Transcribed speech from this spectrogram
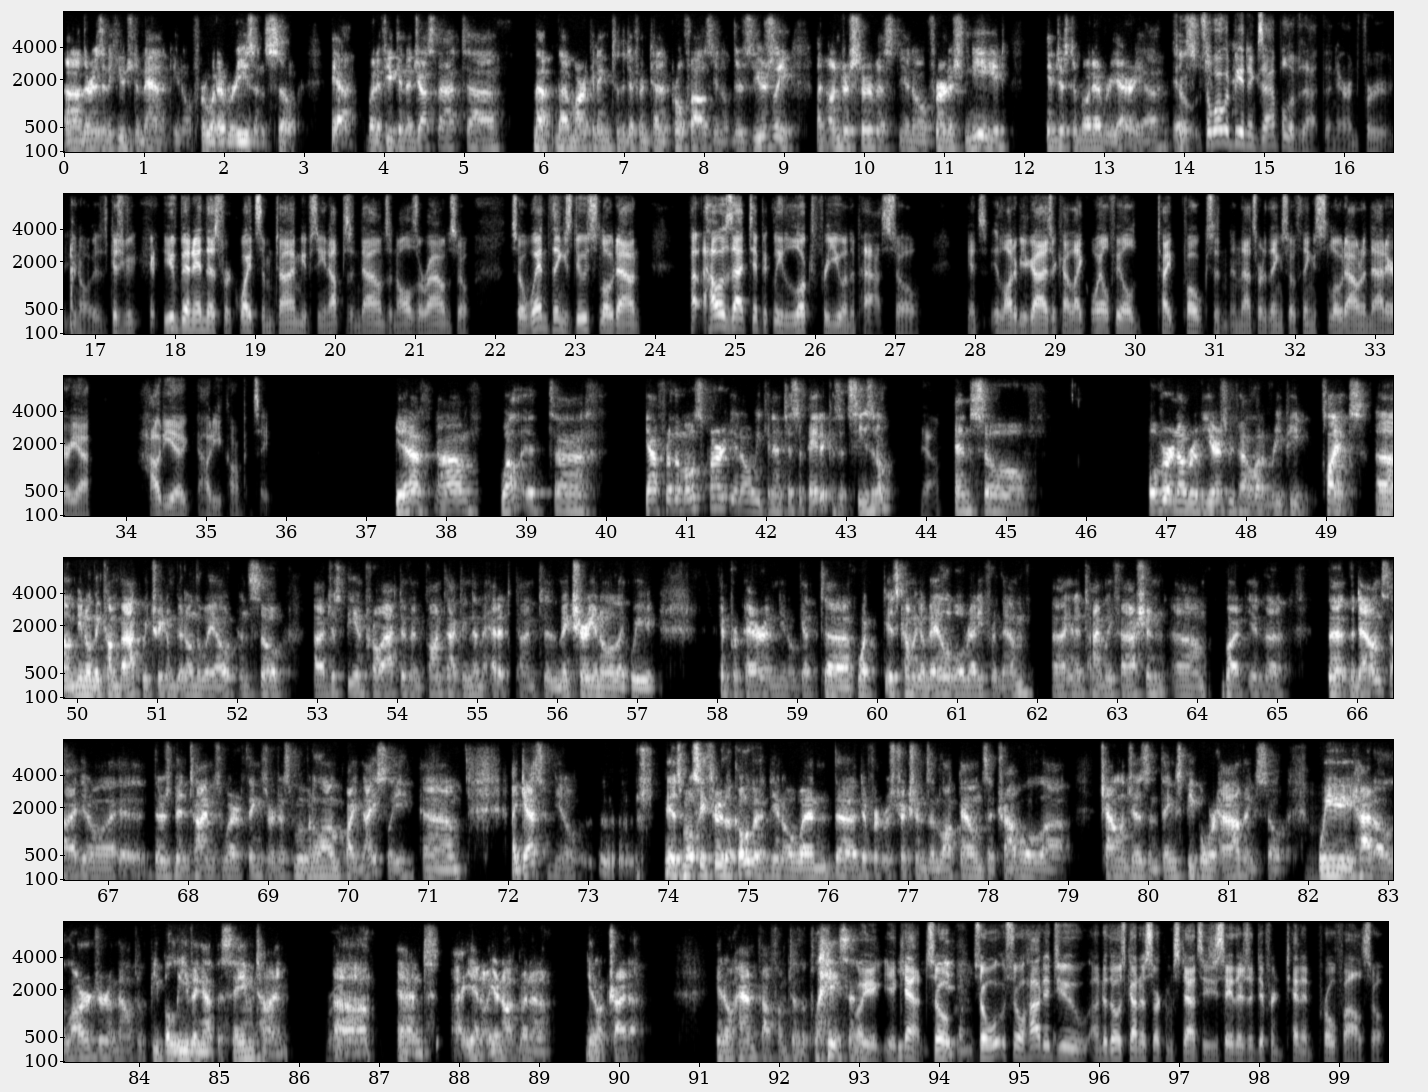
uh, there isn't a huge demand, you know, for whatever reasons. So yeah, but if you can adjust that uh, that that marketing to the different tenant profiles, you know, there's usually an underserviced, you know, furnished need in just about every area. So, so what would be an example of that then, Aaron? For you know, because you you've been in this for quite some time, you've seen ups and downs and alls around. So, so when things do slow down, how, how has that typically looked for you in the past? So, it's a lot of you guys are kind of like oil field type folks and, and that sort of thing. So, if things slow down in that area, how do you how do you compensate? Yeah, um, well, it. Uh yeah, for the most part, you know, we can anticipate it because it's seasonal. Yeah. And so over a number of years, we've had a lot of repeat clients. Um, you know, they come back, we treat them good on the way out. And so uh, just being proactive and contacting them ahead of time to make sure, you know, like we can prepare and, you know, get uh, what is coming available ready for them uh, in a timely fashion. Um, but in the the the downside, you know, uh, there's been times where things are just moving along quite nicely. Um, I guess you know is mostly through the COVID. You know, when the different restrictions and lockdowns and travel uh, challenges and things people were having. So mm. we had a larger amount of people leaving at the same time. Right. Uh, and uh, you know, you're not gonna you know try to you know handcuff them to the place and oh you, you can't. so so so how did you under those kind of circumstances you say there's a different tenant profile. So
